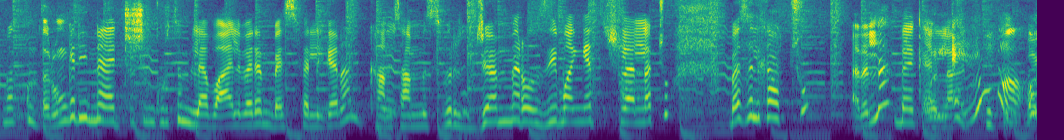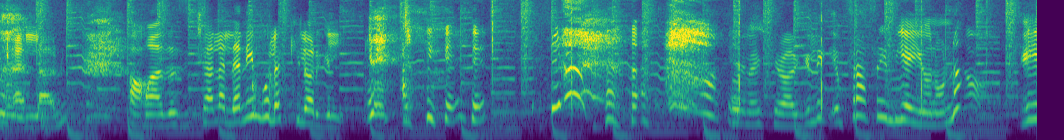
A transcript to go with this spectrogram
በጣም ጥሩ እንግዲህ ነጭ ሽንኩርትም ለበዓል በደንብ ያስፈልገናል። ከ55 ብር ጀምረው እዚህ ማግኘት ትችላላችሁ በስልካችሁ አይደለ? በቀላሉ በቀላሉ ማዘዝ ይቻላል። ለእኔም ሁለት ኪሎ አድርግልኝ፣ ሁለት ኪሎ አድርግልኝ። ፍራፍሬ ብያየው ነው እና ይሄ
